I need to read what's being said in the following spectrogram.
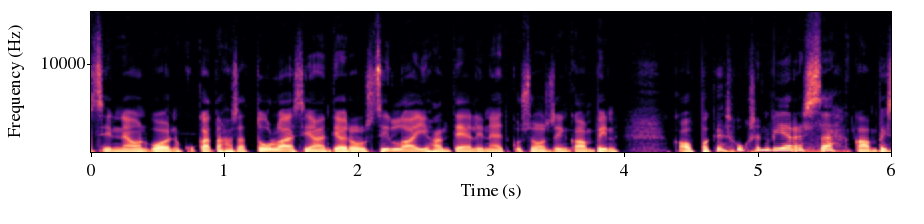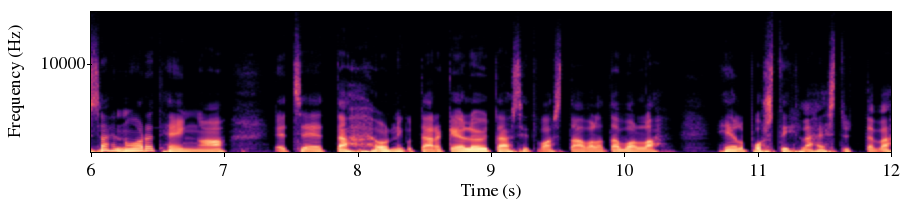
sinne on voinut kuka tahansa tulla ja sijainti on ollut sillä ihanteellinen, että kun se on siinä Kampin kauppakeskuksen vieressä, Kampissa nuoret hengaa, että se, että on niinku tärkeää löytää sit vastaavalla tavalla helposti lähestyttävä,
